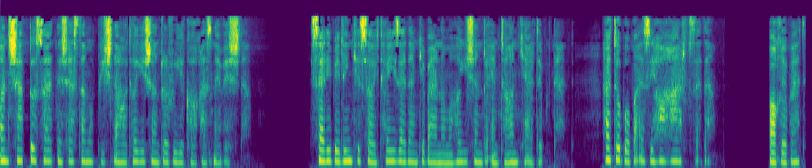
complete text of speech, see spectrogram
آن شب دو ساعت نشستم و پیشنهادهایشان را روی کاغذ نوشتم. سری به لینک سایت هایی زدم که برنامه هایشان را امتحان کرده بودند. حتی با بعضی ها حرف زدم. عاقبت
